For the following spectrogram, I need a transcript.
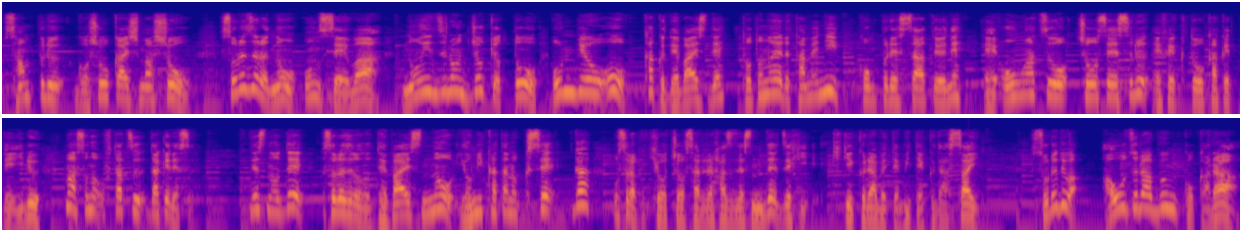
サンプルご紹介しましょう。それぞれの音声はノイズの除去と音量を各デバイスで整えるためにコンプレッサーというね、え音圧を調整するエフェクトをかけている、まあその2つだけです。ですので、それぞれのデバイスの読み方の癖がおそらく強調されるはずですので、ぜひ聞き比べてみてください。それでは、青空文庫から、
